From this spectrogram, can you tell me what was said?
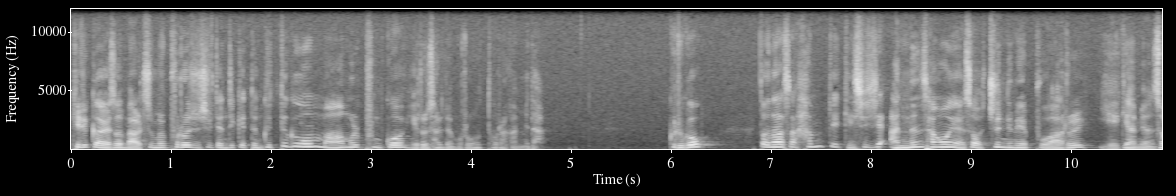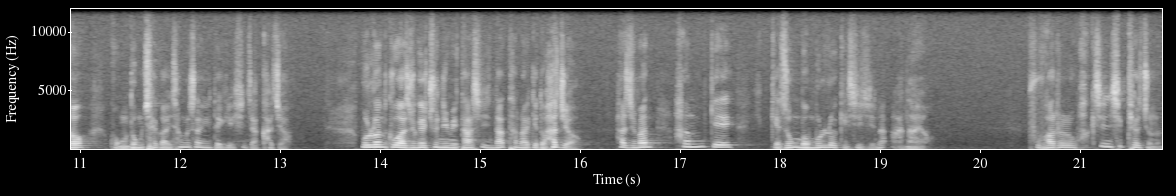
길가에서 말씀을 풀어주실 때 느꼈던 그 뜨거운 마음을 품고 예루살렘으로 돌아갑니다. 그리고 떠나서 함께 계시지 않는 상황에서 주님의 부활을 얘기하면서 공동체가 형성이 되기 시작하죠. 물론 그 와중에 주님이 다시 나타나기도 하죠. 하지만 함께 계속 머물러 계시지는 않아요. 부활을 확신시켜주는,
